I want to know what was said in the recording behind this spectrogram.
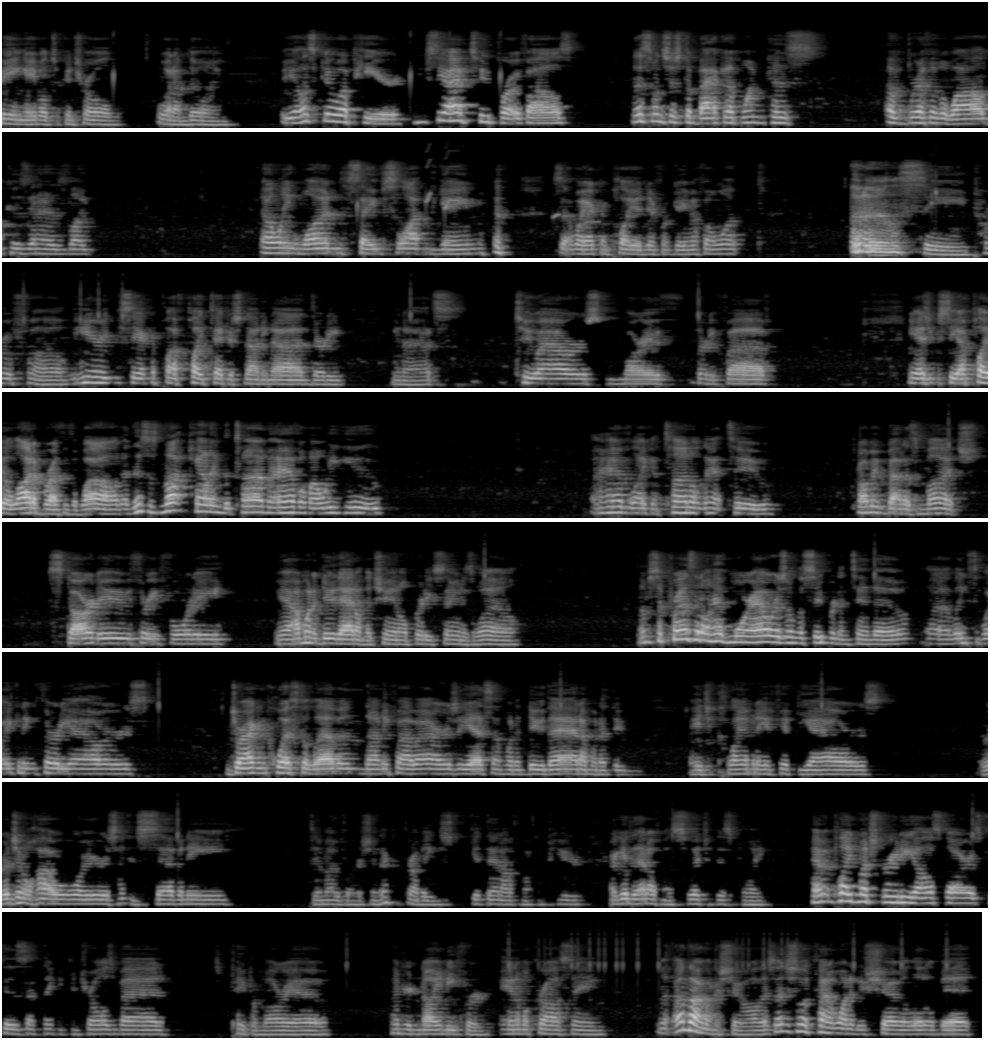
being able to control what I'm doing. But yeah, let's go up here. You see I have two profiles. This one's just a backup one because of Breath of the Wild, because it has like only one save slot in the game. so that way I can play a different game if I want. Let's see, profile. Here you see I can play, I've played Tetris 99, 30, you know, that's two hours, Mario 35. Yeah, as you can see, I've played a lot of Breath of the Wild, and this is not counting the time I have on my Wii U. I have like a ton on that too. Probably about as much. Stardew 340. Yeah, I'm going to do that on the channel pretty soon as well. I'm surprised I don't have more hours on the Super Nintendo. Uh, Link's Awakening 30 hours. Dragon Quest 11 95 hours. Yes, I'm going to do that. I'm going to do Age of Calamity 50 hours. Original Hyrule Warriors 170 demo version. I could probably just get that off my computer. I get that off my Switch at this point. Haven't played much 3D All Stars because I think it controls bad. It's Paper Mario. 190 for Animal Crossing. But I'm not going to show all this. I just kind of wanted to show a little bit.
